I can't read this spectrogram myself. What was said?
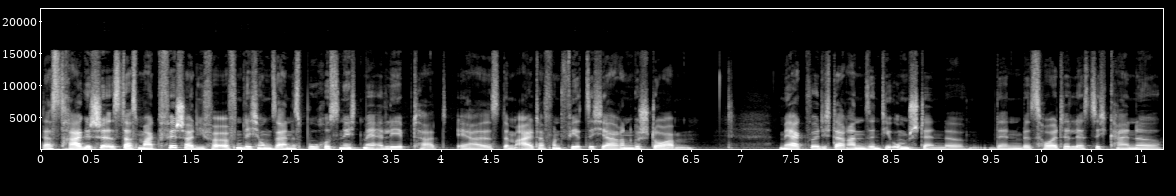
Das Tragische ist, dass Mark Fischer die Veröffentlichung seines Buches nicht mehr erlebt hat. Er ist im Alter von 40 Jahren gestorben. Merkwürdig daran sind die Umstände, denn bis heute lässt sich keine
